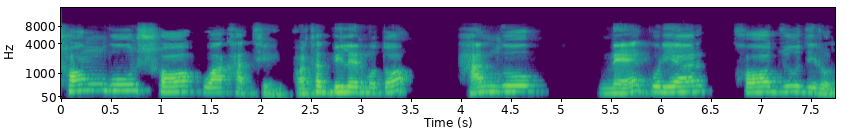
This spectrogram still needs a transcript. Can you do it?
সঙ্গু স ওয়া খাচ্ছি, অর্থাৎ বিলের মতো হানগু নে কোরিয়ার খজু জিরুল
